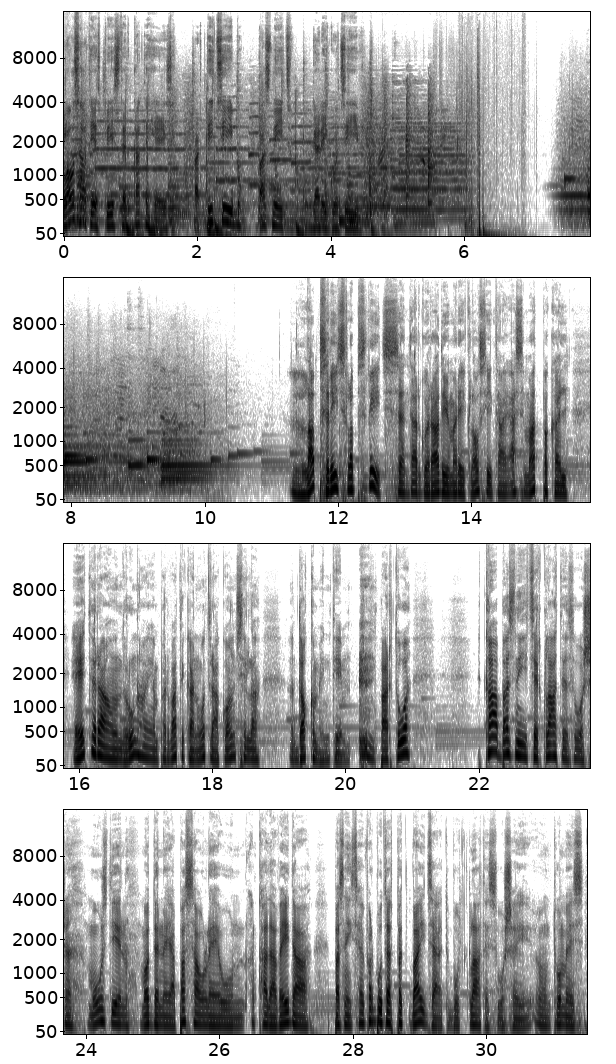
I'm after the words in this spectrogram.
Klausāties priesteru katehēzi par ticību, baznīcu, garīgo dzīvi. Labs rīts, labs rīts, dargo radījumu arī klausītāji, esam atpakaļ ēterā un runājam par Vatikāna otrā koncila dokumentiem, par to, kā baznīca ir klātesoša mūsdienu modernajā pasaulē un kādā veidā baznīcai varbūt tās pat vajadzētu būt klātesošai, un to mēs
